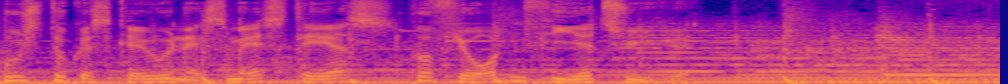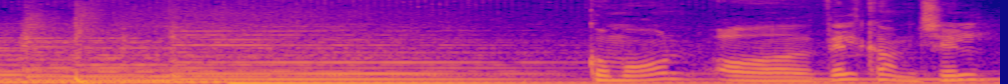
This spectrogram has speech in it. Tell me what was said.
Husk, du kan skrive en sms til os på 1424. Godmorgen og velkommen til.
